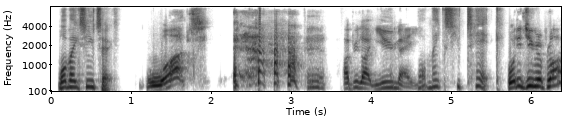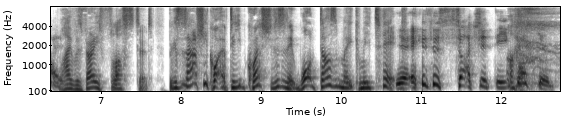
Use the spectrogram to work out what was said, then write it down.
What makes you tick? what? I'd be like, you, mate. What makes you tick? What did you reply? I was very flustered because it's actually quite a deep question, isn't it? What does make me tick? Yeah, it is such a deep question.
